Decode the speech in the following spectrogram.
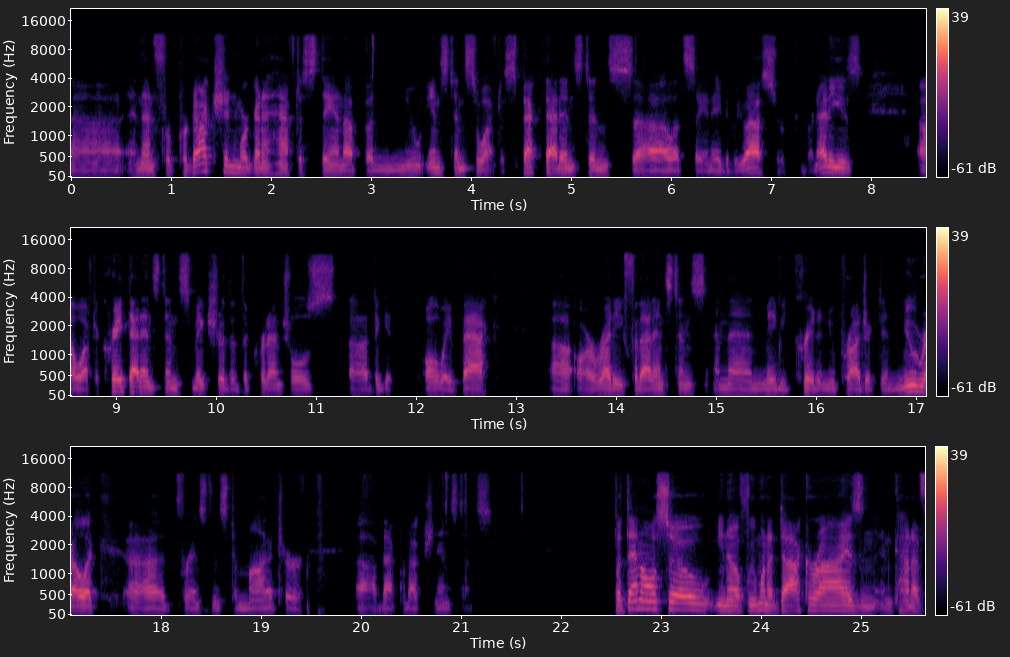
Uh, and then for production, we're gonna have to stand up a new instance. So we'll have to spec that instance, uh, let's say in AWS or Kubernetes. Uh, we'll have to create that instance, make sure that the credentials uh, to get all the way back uh, are ready for that instance, and then maybe create a new project in New Relic, uh, for instance, to monitor uh, that production instance. But then also, you know, if we want to Dockerize and, and kind of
